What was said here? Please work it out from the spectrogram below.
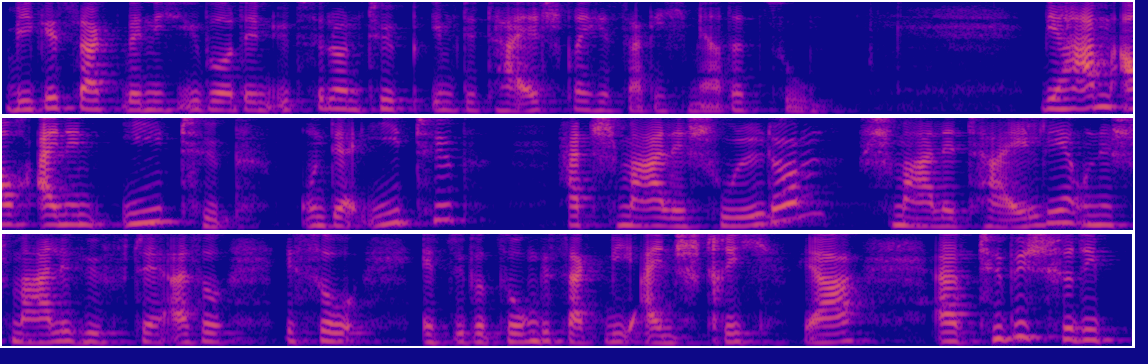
Wie gesagt, wenn ich über den Y-Typ im Detail spreche, sage ich mehr dazu. Wir haben auch einen I-Typ und der I-Typ hat schmale Schultern, schmale Taille und eine schmale Hüfte. Also ist so, jetzt überzogen gesagt, wie ein Strich. Ja? Äh, typisch für, die,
